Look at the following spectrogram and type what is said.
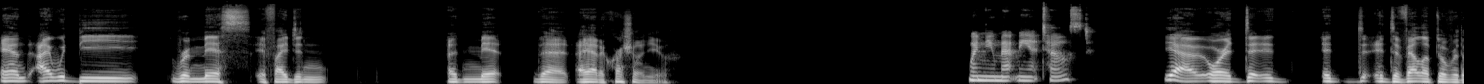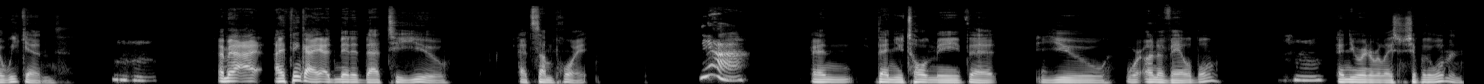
And I would be remiss if I didn't admit that I had a crush on you. When you met me at Toast? Yeah, or it it it, it developed over the weekend. Mm-hmm. I mean, I I think I admitted that to you at some point. Yeah. And then you told me that you were unavailable mm-hmm. and you were in a relationship with a woman.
